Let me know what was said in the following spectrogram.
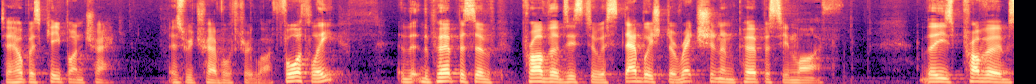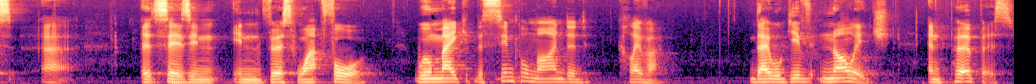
to help us keep on track as we travel through life. Fourthly, the purpose of Proverbs is to establish direction and purpose in life. These Proverbs. Uh, it says in, in verse one, 4 will make the simple minded clever. They will give knowledge and purpose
